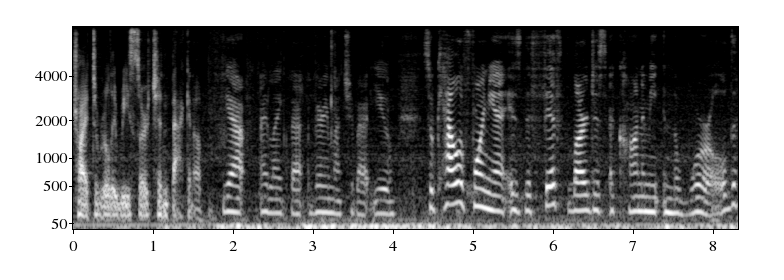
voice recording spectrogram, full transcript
tried to really research and back it up. Yeah, I like that very much about you. So, California is the fifth largest economy in the world,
